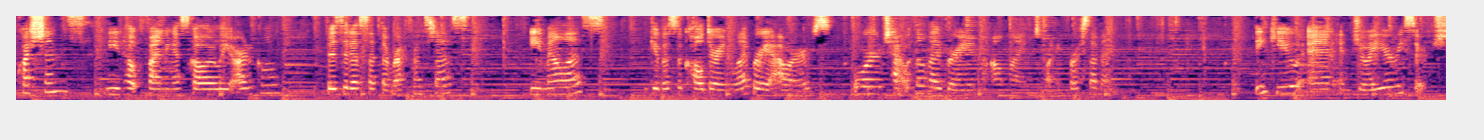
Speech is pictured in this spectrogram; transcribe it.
Questions? Need help finding a scholarly article? Visit us at the reference desk, email us, give us a call during library hours, or chat with a librarian online 24-7. Thank you and enjoy your research.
